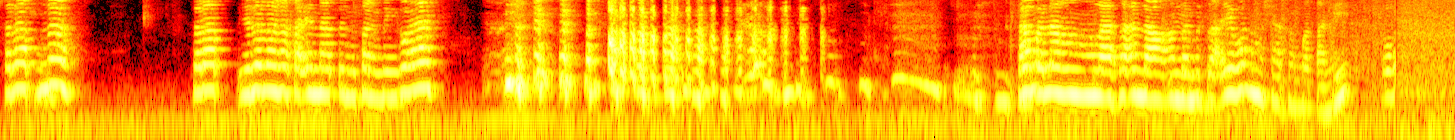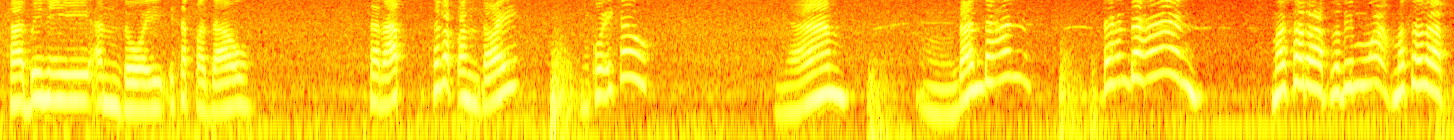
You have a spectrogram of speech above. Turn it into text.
Sarap na. Sarap. Yun na lang kakain natin isang linggo ha. Tama lang ang lasa. Ano, ang dami sa... Ayaw na masyadong matamis. Sabi ni Andoy, isa pa daw. Sarap. Sarap Andoy. Ako ikaw. Yan. Mm, dahan-dahan. Dahan-dahan. Masarap. Sabi mo nga, masarap.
